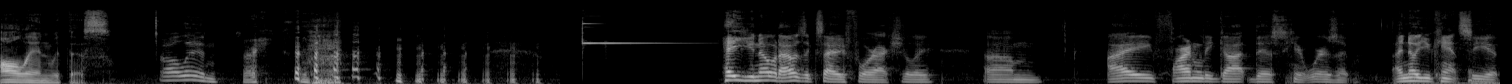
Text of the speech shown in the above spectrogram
all in with this. All in. Sorry. Hey, you know what I was excited for actually? Um, I finally got this here. Where is it? I know you can't see it,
